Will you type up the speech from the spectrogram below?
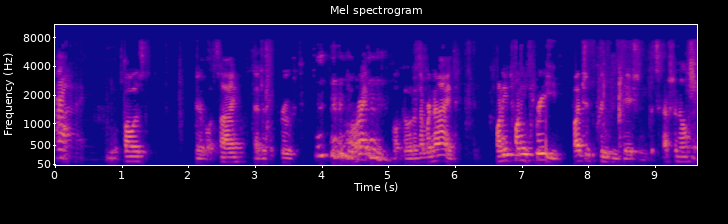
Aye. Opposed? Chair votes aye. That is approved. All right, we'll go to number nine. 2023 budget presentation, discussion only.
